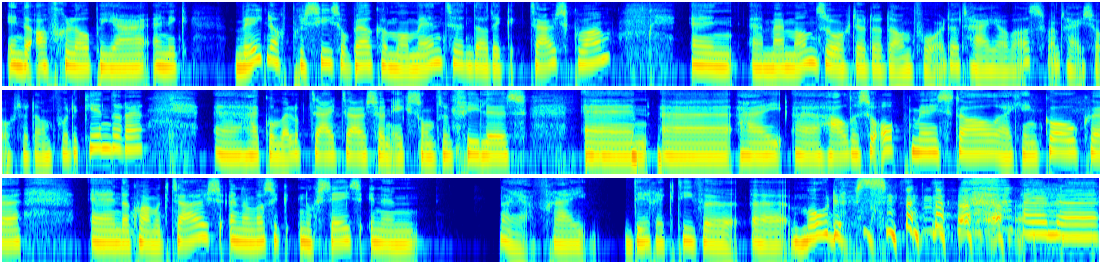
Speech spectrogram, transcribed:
in de afgelopen jaar. En ik weet nog precies op welke momenten dat ik thuis kwam. En uh, mijn man zorgde er dan voor dat hij er was, want hij zorgde dan voor de kinderen. Uh, hij kon wel op tijd thuis en ik stond in files. En uh, hij haalde ze op meestal, hij ging koken. En dan kwam ik thuis en dan was ik nog steeds in een, nou ja, vrij directieve modus. en ja.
